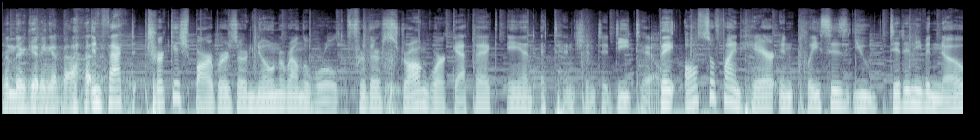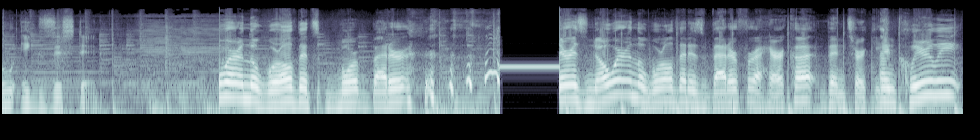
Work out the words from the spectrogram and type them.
when they're getting a bath. In fact, Turkish barbers are known around the world for their strong work ethic and attention to detail. They also find hair in places you didn't even know existed. Where in the world that's more better There is nowhere in the world that is better for a haircut than Turkey. And clearly,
